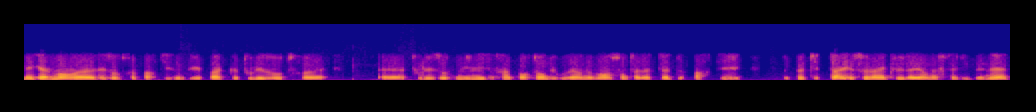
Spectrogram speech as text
mais également les autres partis. N'oubliez pas que tous les autres tous les autres ministres importants du gouvernement sont à la tête de partis de petite taille, et cela inclut d'ailleurs Naftali Bennett,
